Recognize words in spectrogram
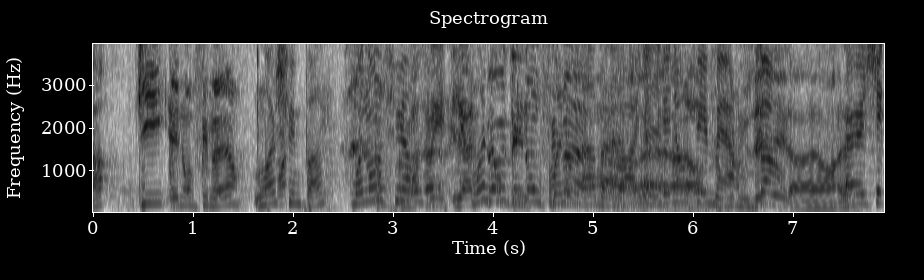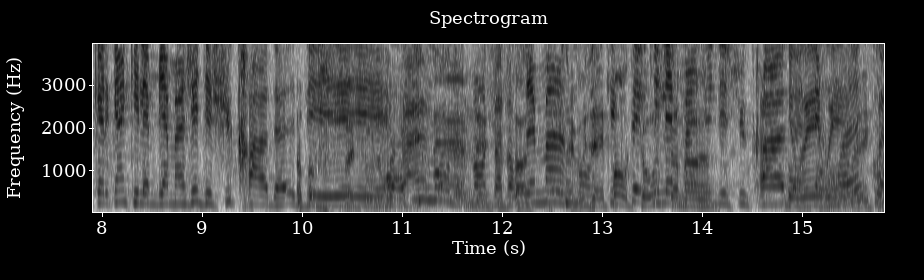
Ah, qui est non-fumeur Moi, je fume pas. Moi non, fumeur Euh, aussi. Il y a Moi des plus. non-fumeurs. Moi non- Ah bah, il y a des alors, non-fumeurs. faut vous nous aider, Bon. là. Alors, Euh, chez quelqu'un qui aime bien manger des sucrades. Des... bah, tout le monde. Bah, Bah, tout le monde, ouais, tout le monde, des pas sucrades. forcément. Mais vous avez Qui pas autre c'est chose qui aime comme, manger euh, des sucrades? Oui, oui, Thermos, oui,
